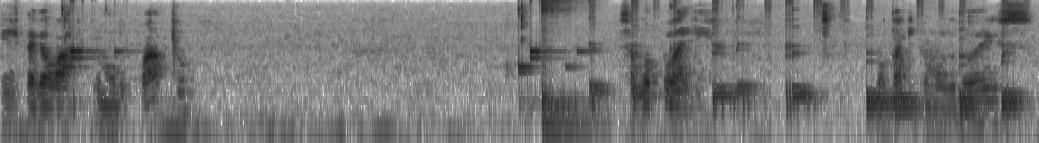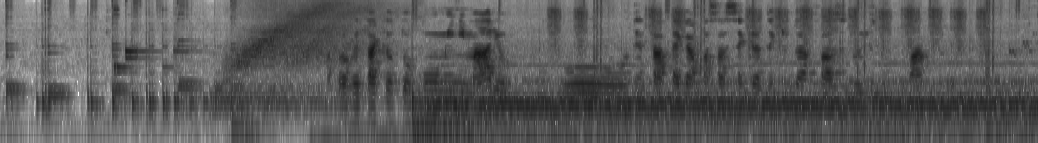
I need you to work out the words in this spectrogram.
A gente pega o arco pro mundo 4. Só vou pular ele. Voltar aqui pro mundo 2. Aproveitar que eu tô com o mini Mario, vou tentar pegar a passagem secreta aqui da fase 2 do 4.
